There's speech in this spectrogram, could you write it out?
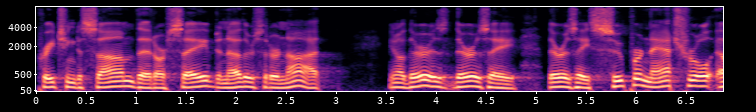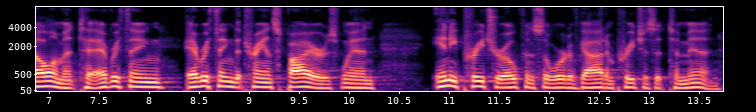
preaching to some that are saved and others that are not, you know, there is there is a there is a supernatural element to everything everything that transpires when any preacher opens the word of God and preaches it to men.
